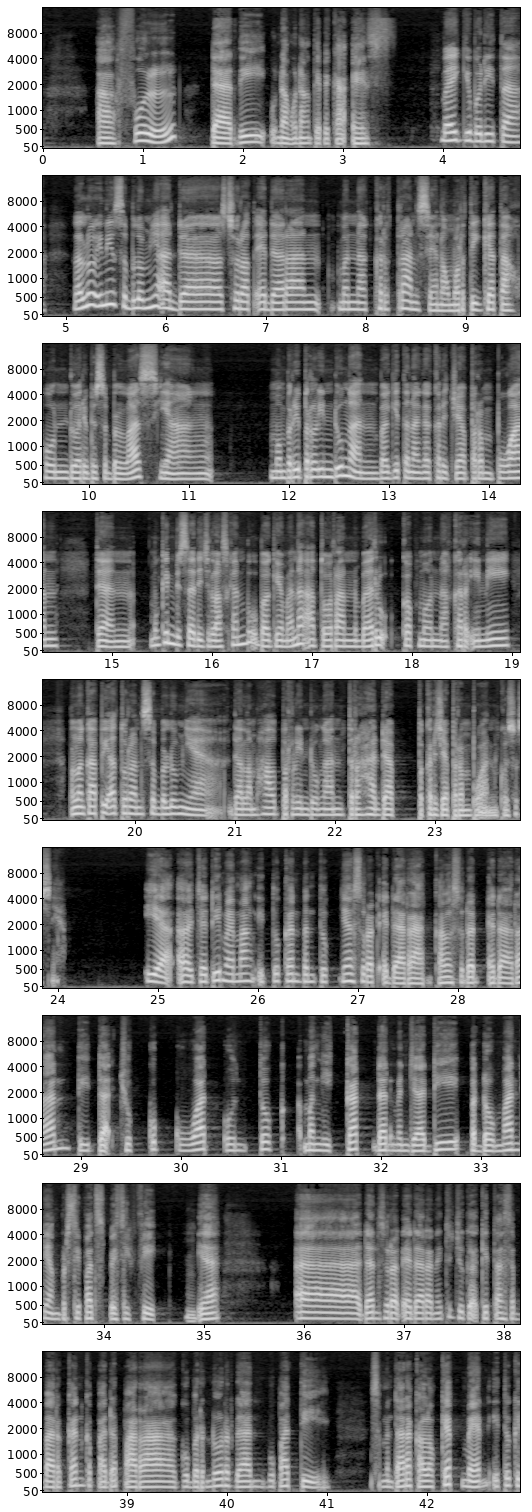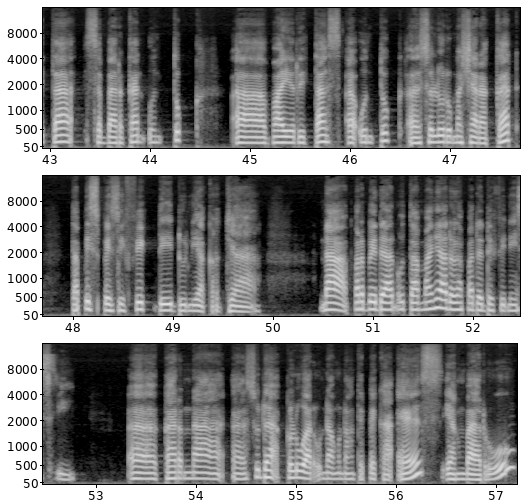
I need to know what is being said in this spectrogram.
uh, full dari Undang-Undang TPKS. Baik Ibu Dita, lalu ini sebelumnya ada surat edaran Menaker Trans ya nomor 3 tahun 2011 yang memberi perlindungan bagi tenaga kerja perempuan dan mungkin bisa dijelaskan Bu bagaimana aturan baru Kemenaker ini melengkapi aturan sebelumnya dalam hal perlindungan terhadap pekerja perempuan khususnya. Iya, uh, jadi memang itu kan bentuknya surat edaran. Kalau surat edaran tidak cukup kuat untuk mengikat dan menjadi pedoman yang bersifat spesifik, hmm. ya. Uh, dan surat edaran itu juga kita sebarkan kepada para gubernur dan bupati. Sementara kalau Capman itu kita sebarkan untuk uh, mayoritas uh, untuk uh, seluruh masyarakat, tapi spesifik di dunia kerja. Nah, perbedaan utamanya adalah pada definisi. uh, karena uh, sudah keluar undang-undang TPKS yang baru,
